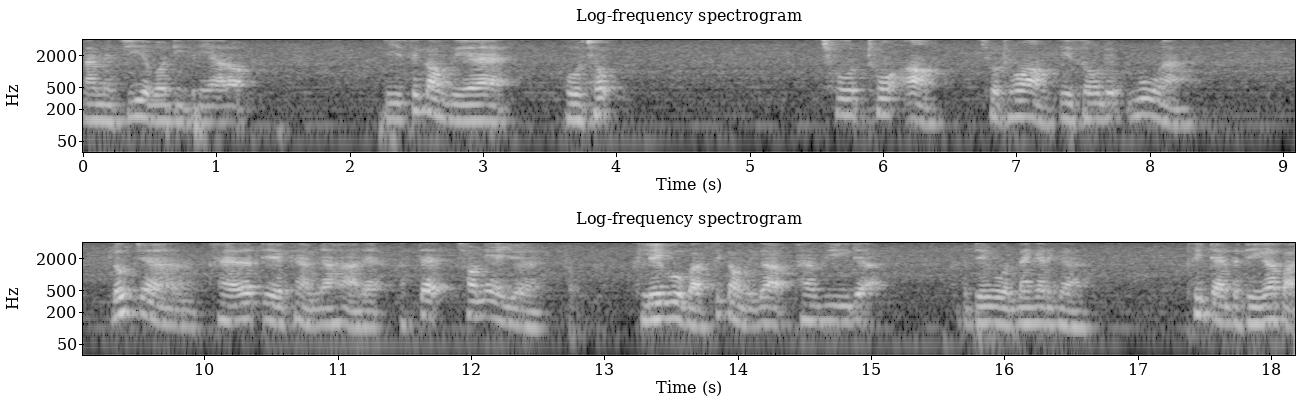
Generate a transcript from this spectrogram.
နာမည်ကြီးရပေါ့ဒီတနေ့ကတော့ဒီစစ်ကောင်စီရဲ့ဗိုလ်ချုပ်ချိုးထွန်းအောင်ချိုးထွန်းအောင်တည်ဆုံးမှုဟာလောက်ကျန်ခံရတဲ့တရားခံများဟာတဲ့အသက်6နှစ်အရွယ်ကလေးကိုပါစစ်ကောင်စီကဖမ်းဆီးတဲ့တည်ကိုနိုင်ငံတကာထိတ်တန့်တည်ကပါ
